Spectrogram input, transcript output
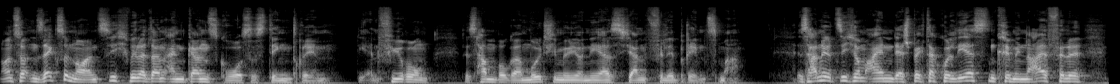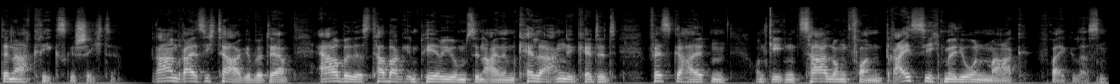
1996 will er dann ein ganz großes Ding drehen die Entführung des Hamburger Multimillionärs Jan Philipp Remsmar. Es handelt sich um einen der spektakulärsten Kriminalfälle der Nachkriegsgeschichte. 33 Tage wird der Erbe des Tabakimperiums in einem Keller angekettet, festgehalten und gegen Zahlung von 30 Millionen Mark freigelassen.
